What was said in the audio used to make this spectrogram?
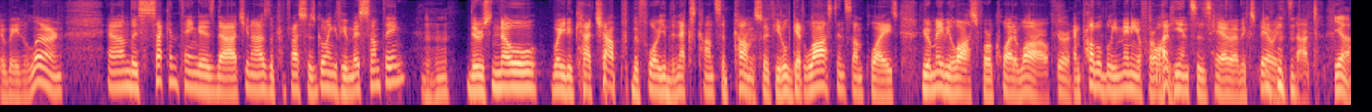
a way to learn. And the second thing is that, you know, as the professor is going, if you miss something, mm-hmm. there's no way to catch up before you, the next concept comes. So if you get lost in some place, you're maybe lost for quite a while. Sure. And probably many of our audiences here have experienced that. Yeah.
